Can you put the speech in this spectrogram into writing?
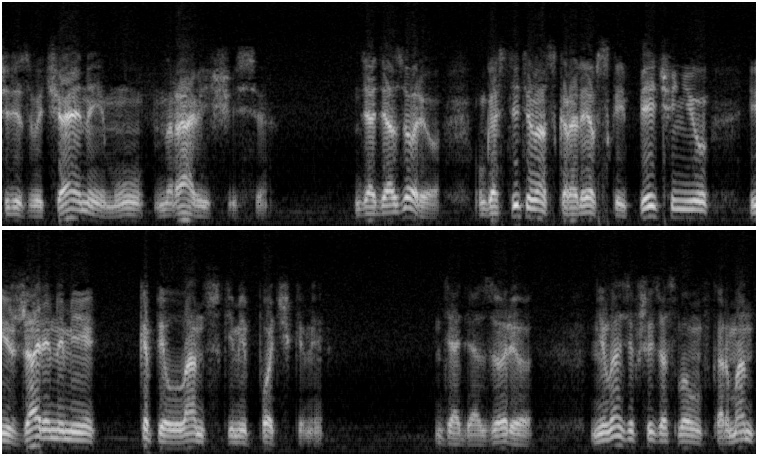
чрезвычайно ему нравящейся. «Дядя Азорио, угостите нас королевской печенью и жареными капелланскими почками». Дядя Азорио, не лазивший за словом в карман,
